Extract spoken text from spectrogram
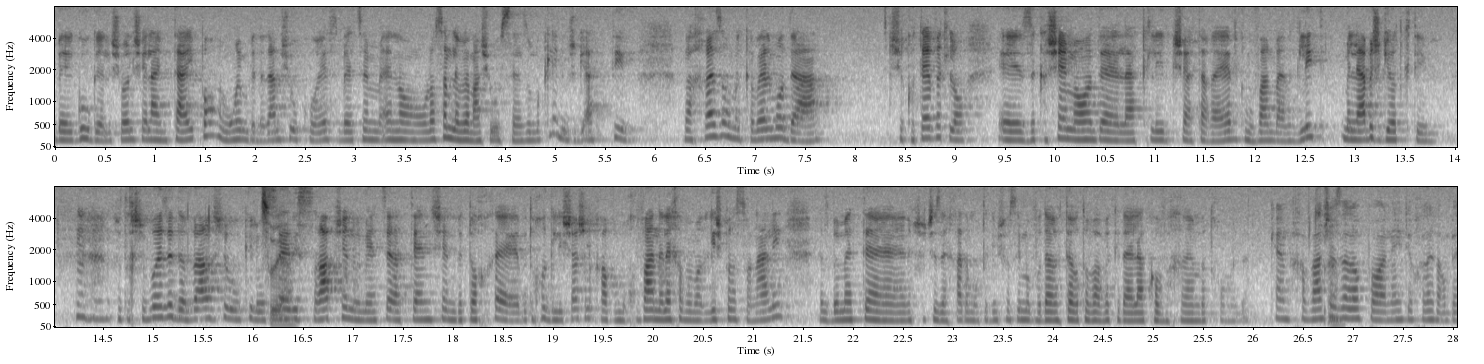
בגוגל שואל שאלה עם טייפו, הם אומרים, בן אדם שהוא כועס, בעצם אין לו, הוא לא שם לב למה שהוא עושה, אז הוא מקליד עם שגיאת כתיב. ואחרי זה הוא מקבל מודעה שכותבת לו, זה קשה מאוד להקליד כשאתה רעב, כמובן באנגלית, מלאה בשגיאות כתיב. עכשיו תחשבו איזה דבר שהוא כאילו עושה disruption ומייצר attention בתוך, אה, בתוך הגלישה שלך ומוכוון אליך ומרגיש פרסונלי, אז באמת אה, אני חושבת שזה אחד המותגים שעושים עבודה יותר טובה וכדאי לעקוב אחריהם בתחום הזה. כן, חבל שזה לא פה, אני הייתי אוכלת הרבה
